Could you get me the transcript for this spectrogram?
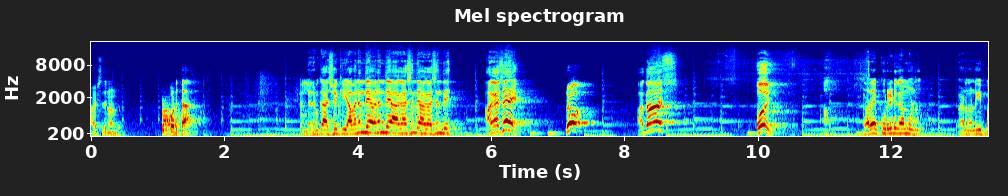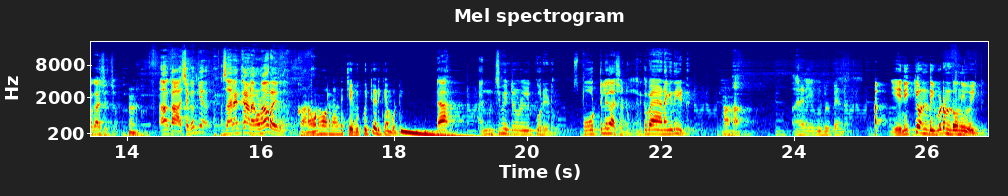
ആവശ്യത്തിനുണ്ട്. കൊടുത്താ. എല്ലാരും കാശ് വെക്കി. അവനെന്തേ അവനെന്തേ? ആകാശം എന്തേ ആകാശം! ആകാശേ! ഓയ്. അതെ കുറി എടുക്കാൻ പോണ്. വേണമെന്നുണ്ടെങ്കിൽ ഇപ്പൊ കാശ് വെച്ചോ. ആ കാശൊക്കെ അവസാനം കണവണ പറയരുത്. കണവണ പറഞ്ഞ അവന്റെ ചെവിക്കുറ്റി അടിക്കാൻ പൊട്ടി. ഡാ അഞ്ച് മിനിറ്റിനുള്ളിൽ കുറി ഇടും. സ്പോട്ടിൽ കാശ് കിട്ടും നിനക്ക് വേണമെങ്കിൽ നീ ഇട്. ആഹാ. അങ്ങനെയാണെങ്കിൽ ഗൂഗിൾ പേ ഉണ്ട്? എനിക്കുണ്ട്. ഇവിടെ ഉണ്ടോന്ന് ചോദിക്കും.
